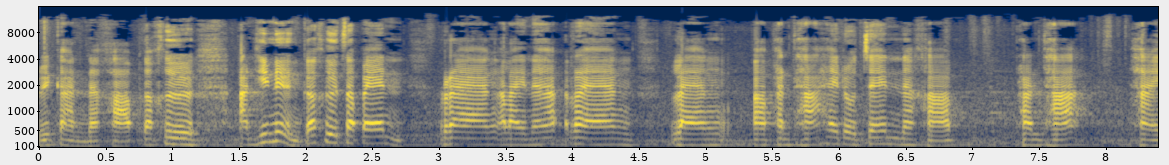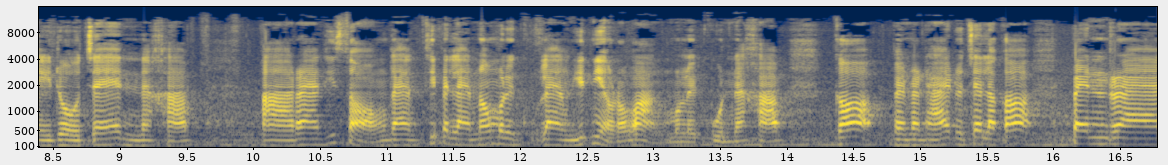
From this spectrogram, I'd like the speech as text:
ด้วยกันนะครับ ก็คืออันที่ 1 ก็คือจะเป็นแรงอะไรนะ แรงแรงพันธะไฮโดรเจนนะครับพันธะไฮโดรเจนนะครับแรงที่ 2 แรงที่เป็นแรงนอกโมเลกุลแรงยึดเหนี่ยวระหว่างโมเลกุลนะครับ ก็เป็นพันธะไฮโดรเจน แล้วก็เป็นแรง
